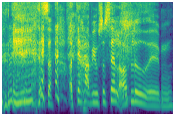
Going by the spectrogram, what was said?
altså, og det har vi jo så selv oplevet... Øh,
